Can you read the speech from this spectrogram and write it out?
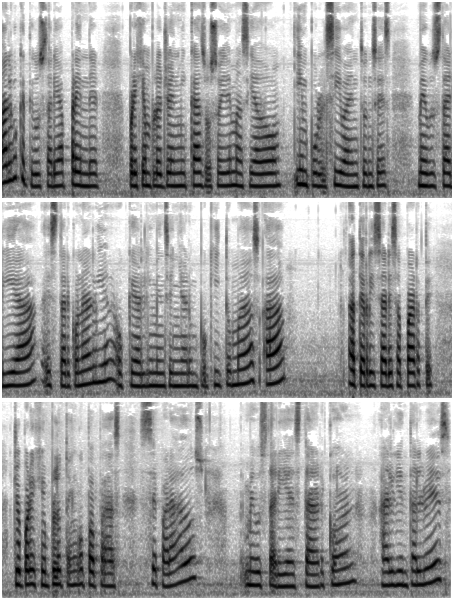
algo que te gustaría aprender. Por ejemplo, yo en mi caso soy demasiado impulsiva, entonces me gustaría estar con alguien o que alguien me enseñara un poquito más a aterrizar esa parte. Yo, por ejemplo, tengo papás separados. Me gustaría estar con alguien tal vez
